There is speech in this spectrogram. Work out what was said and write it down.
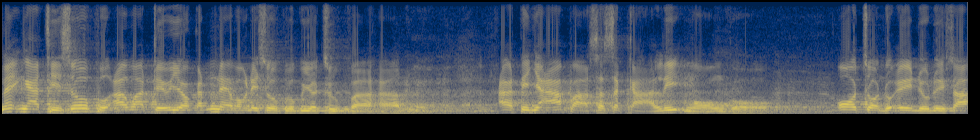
Nek ngaji subuh awak dewi ya kena wong ini subuh ya jubahan. Artinya apa? Sesekali monggo. Ojo nduk Indonesia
